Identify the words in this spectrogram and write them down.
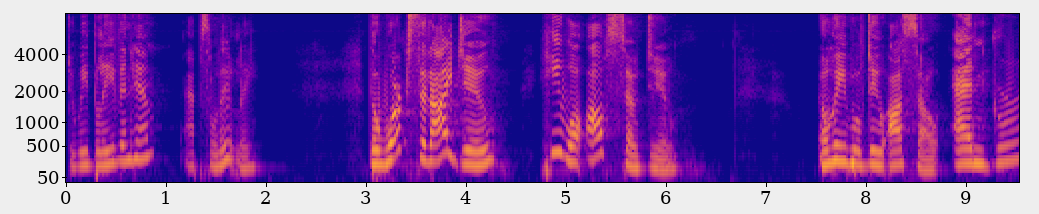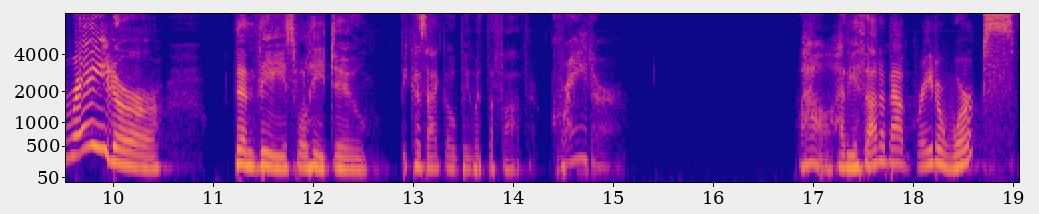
do we believe in him? Absolutely. The works that I do, he will also do. Oh, he will do also. And greater than these will he do because I go be with the Father. Greater. Wow. Have you thought about greater works?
